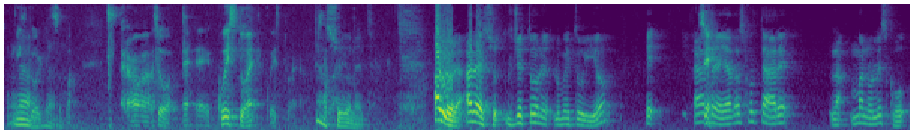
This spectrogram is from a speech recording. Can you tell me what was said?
capisco no, insomma. però insomma, è, questo è, questo è. Assolutamente. Allora, adesso il gettone lo metto io e andrei sì. ad ascoltare la Manolesco.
